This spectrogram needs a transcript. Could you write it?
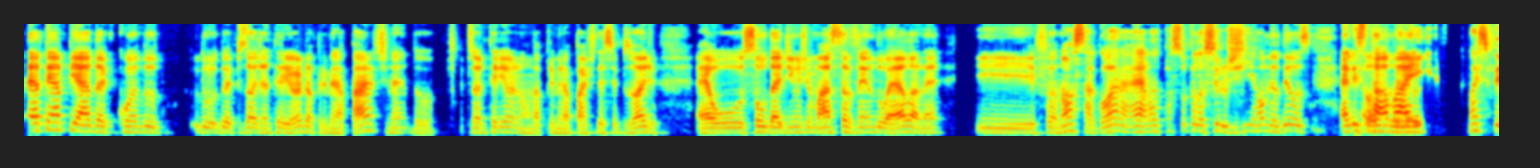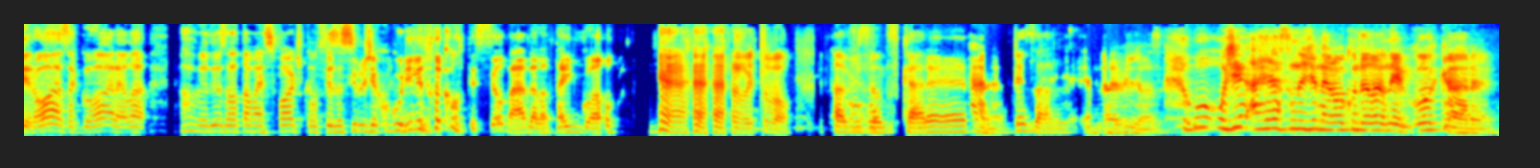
até tem a piada quando do, do episódio anterior, da primeira parte, né? Do episódio anterior, não, da primeira parte desse episódio, é o soldadinho de massa vendo ela, né? E falando, nossa, agora ela passou pela cirurgia, oh meu Deus, ela está Oh, mais, mais feroz agora, ela. Oh meu Deus, ela tá mais forte porque ela fez a cirurgia com o gorila e não aconteceu nada, ela tá igual. muito bom. A visão dos caras é Cara, pesada. é maravilhosa. O, o a reação do general quando ela negou, cara.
